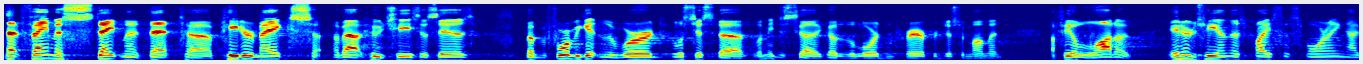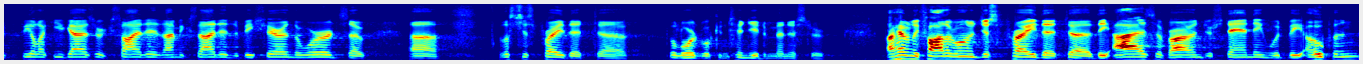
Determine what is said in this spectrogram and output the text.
that famous statement that Peter makes about who Jesus is. But before we get into the word, let's just uh, let me just uh, go to the Lord in prayer for just a moment. I feel a lot of energy in this place this morning. I feel like you guys are excited. I'm excited to be sharing the word. So uh, let's just pray that uh, the Lord will continue to minister. Our Heavenly Father, I want to just pray that uh, the eyes of our understanding would be opened.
